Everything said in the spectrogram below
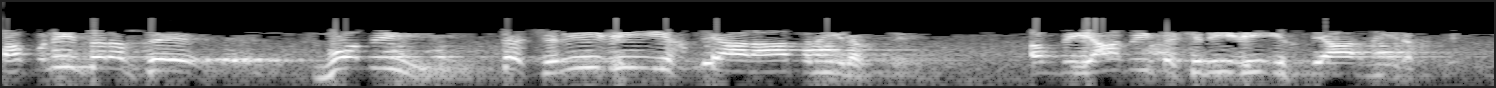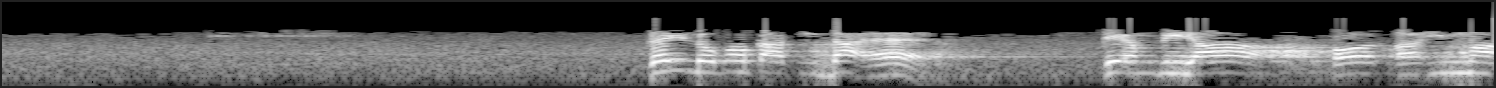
اپنی طرف سے وہ بھی تشریحی اختیارات نہیں رکھتے، انبیاء بھی تشریحی اختیار نہیں رکھتے۔ کئی لوگوں کا عقیدہ ہے کہ انبیاء اور آئمہ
